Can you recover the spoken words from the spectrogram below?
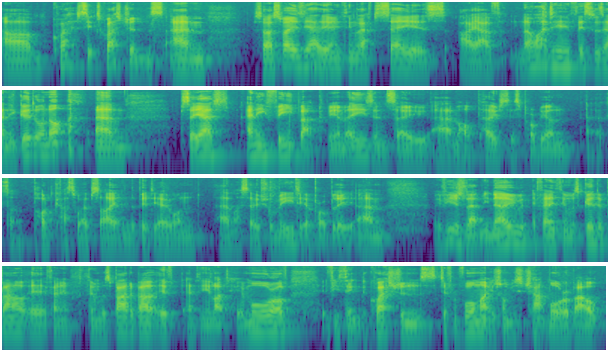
our six questions. Um, so I suppose yeah, the only thing left to say is I have no idea if this was any good or not. Um, so yes, any feedback would be amazing. So um, I'll post this probably on uh, some podcast website and the video on uh, my social media probably. Um, if you just let me know if anything was good about it, if anything was bad about it, if anything you'd like to hear more of, if you think the questions different format, you just want me to chat more about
